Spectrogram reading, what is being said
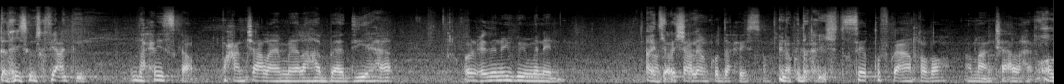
dalxiiska waxaan jeclahay meelaha baadiyaha. Oon cidina igu imanayn? Jeclaan ku dalxiiso inaad ku dalxiisto say qofka aan rabo ama aan jeclahay oo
